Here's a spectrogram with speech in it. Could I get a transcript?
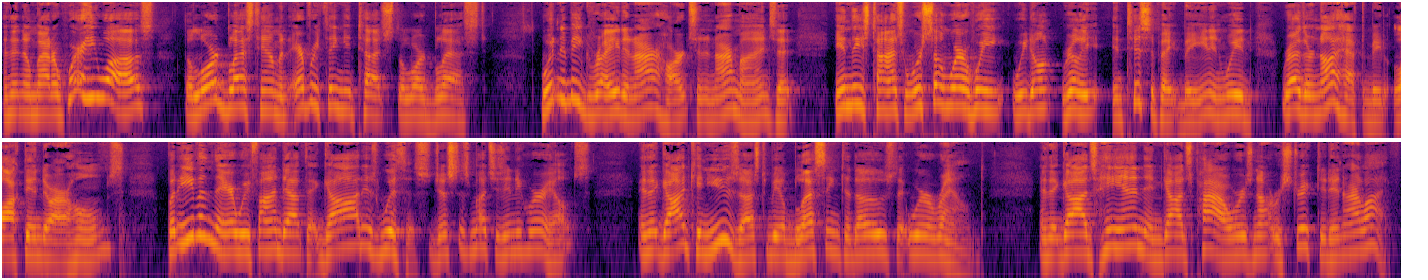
and that no matter where he was, the Lord blessed him, and everything he touched, the Lord blessed. Wouldn't it be great in our hearts and in our minds that in these times we're somewhere we, we don't really anticipate being, and we'd rather not have to be locked into our homes? But even there, we find out that God is with us just as much as anywhere else, and that God can use us to be a blessing to those that we're around, and that God's hand and God's power is not restricted in our life.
